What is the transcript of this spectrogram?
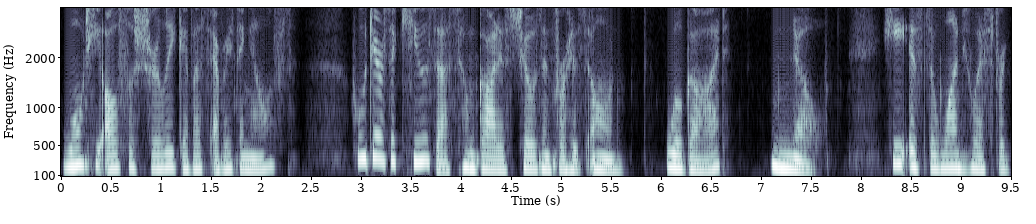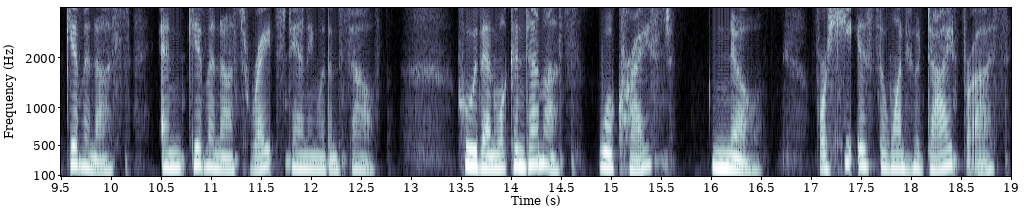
won't he also surely give us everything else? Who dares accuse us whom God has chosen for his own? Will God? No. He is the one who has forgiven us and given us right standing with himself. Who then will condemn us? Will Christ? No. For he is the one who died for us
